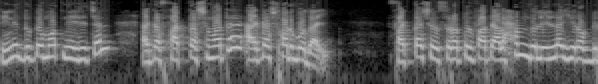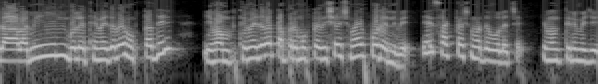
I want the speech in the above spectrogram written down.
তিনি দুটো মত নিয়ে এসেছেন, একটা আর একটা সর্বদাই। আলহামদুলিল্লাহ হিরবিল্লা আলমিন বলে থেমে যাবে মুক্তাদি। ইমাম থেমে যাবে, তারপরে মুক্তাদি সেই সময় পড়ে নিবে। এই সাক্তার সময়তে বলেছে ইমাম তিরমিজি।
